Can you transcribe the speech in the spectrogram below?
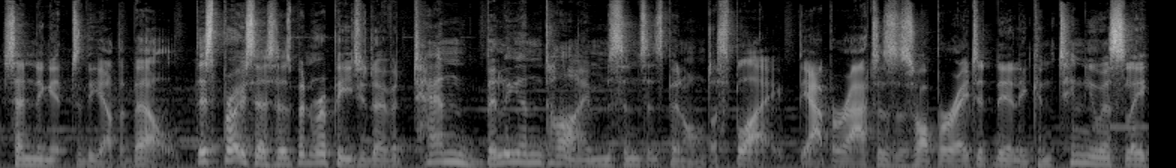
sending it to the other bell. This process has been repeated over 10 billion times since it's been on display. The apparatus has operated nearly continuously,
